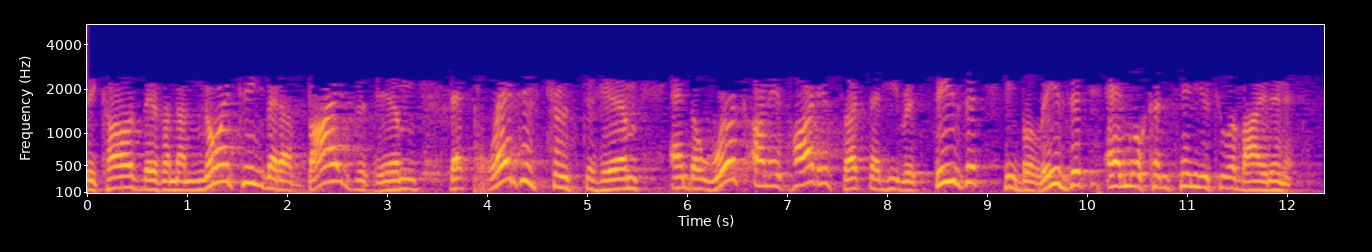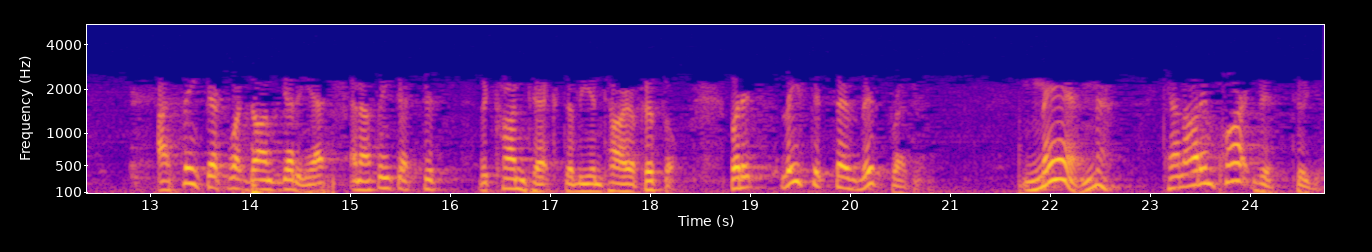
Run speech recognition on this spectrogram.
because there's an anointing that abides with him, that pledges truth to him, and the work on his heart is such that he receives it, he believes it, and will continue to abide in it. I think that's what John's getting at, and I think that fits the context of the entire epistle. But at least it says this, brethren. Men cannot impart this to you.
